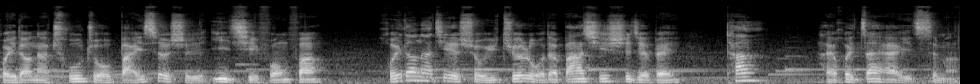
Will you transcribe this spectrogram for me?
回到那初着白色时意气风发，回到那届属于撅罗的巴西世界杯，他还会再爱一次吗？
